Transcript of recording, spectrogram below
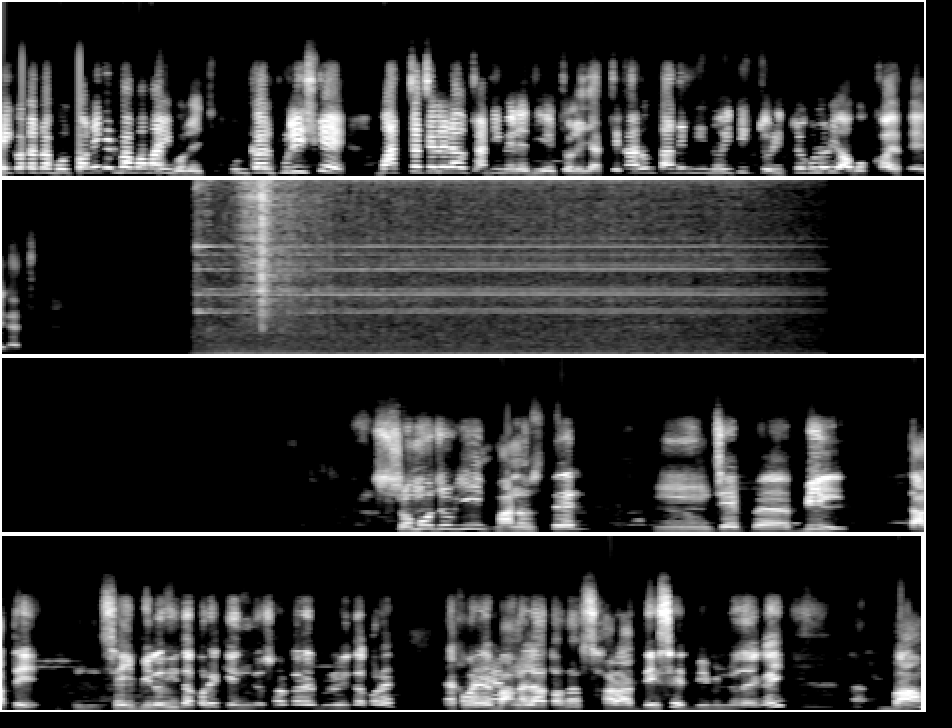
এই কথাটা বলতো। অনেকের বাবা মাই বলেছে এখনকার পুলিশকে বাচ্চা ছেলেরাও চাটি মেরে দিয়ে চলে যাচ্ছে, কারণ তাদের নৈতিক চরিত্রগুলোরই অবক্ষয় হয়ে গেছে। শ্রমযোগী মানুষদের যে বিল, তাতে সেই বিরোধিতা করে কেন্দ্রীয় সরকারের বিরোধিতা করে একেবারে বাংলা তথা সারা দেশের বিভিন্ন জায়গায় বাম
